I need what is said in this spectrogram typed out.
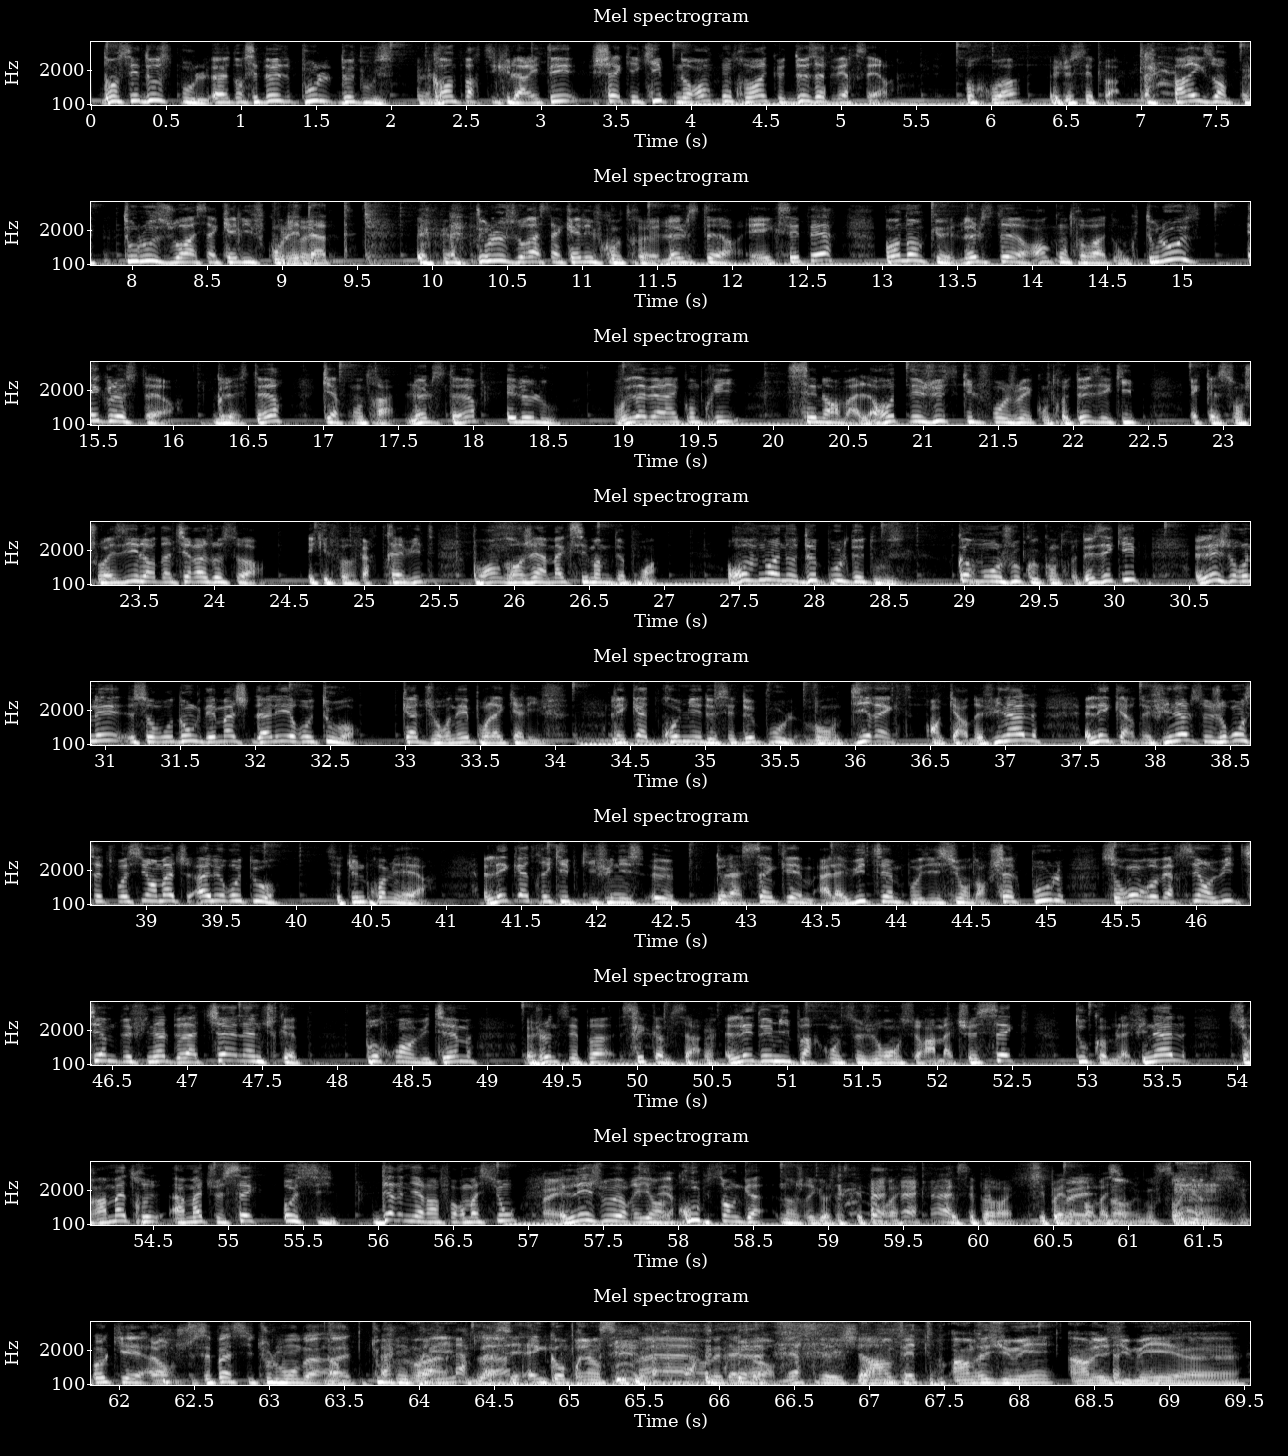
Dans ces, 12 poules, euh, dans ces deux poules de 12, grande particularité, chaque équipe ne rencontrera que deux adversaires. Pourquoi? Je sais pas. Par exemple, Toulouse jouera sa qualif Pour contre les dates. Toulouse jouera sa qualif contre l'Ulster et Exeter, pendant que l'Ulster rencontrera donc Toulouse et Gloucester. Gloucester qui affrontera l'Ulster et le Loup. Vous avez rien compris, c'est normal. Retenez juste qu'il faut jouer contre deux équipes et qu'elles sont choisies lors d'un tirage au sort. Et qu'il faut faire très vite pour engranger un maximum de points. Revenons à nos deux poules de 12. Comme on joue que contre deux équipes, les journées seront donc des matchs d'aller et retour. Quatre journées pour la qualif. Les quatre premiers de ces deux poules vont direct en quart de finale. Les quarts de finale se joueront cette fois-ci en match aller-retour. C'est une première. Les quatre équipes qui finissent, eux, de la cinquième à la huitième position dans chaque poule seront reversées en huitième de finale de la Challenge Cup. Pourquoi en huitième? Je ne sais pas, c'est comme ça. Les demi, par contre, se joueront sur un match sec, tout comme la finale, sur un match, un match sec aussi. Dernière information, Ouais. les joueurs ayant un groupe sanguin... Non, je rigole, ça c'est pas vrai. Ça c'est pas vrai. C'est pas une Ouais, information. non, le groupe sanguin. ok, alors je sais pas si tout le monde a, tout compris. Là, c'est incompréhensible. Ah, on est d'accord. Merci Richard. Non, en fait, en résumé, en résumé, euh,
